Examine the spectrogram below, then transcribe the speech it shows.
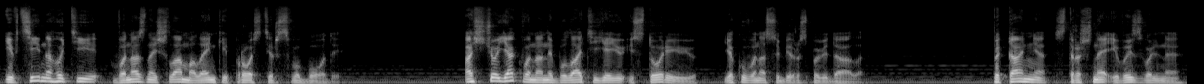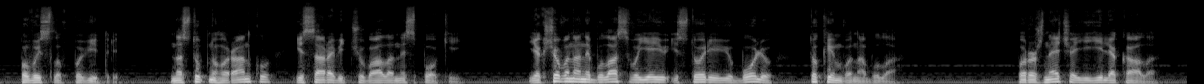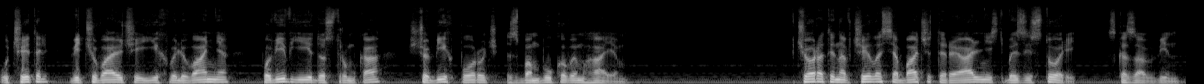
І в цій наготі вона знайшла маленький простір свободи. А що як вона не була тією історією, яку вона собі розповідала? Питання, страшне і визвольне, повисло в повітрі. Наступного ранку Ісара відчувала неспокій. Якщо вона не була своєю історією болю, то ким вона була? Порожнеча її лякала. Учитель, відчуваючи її хвилювання, повів її до струмка, що біг поруч з бамбуковим гаєм. Вчора ти навчилася бачити реальність без історій, сказав він.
